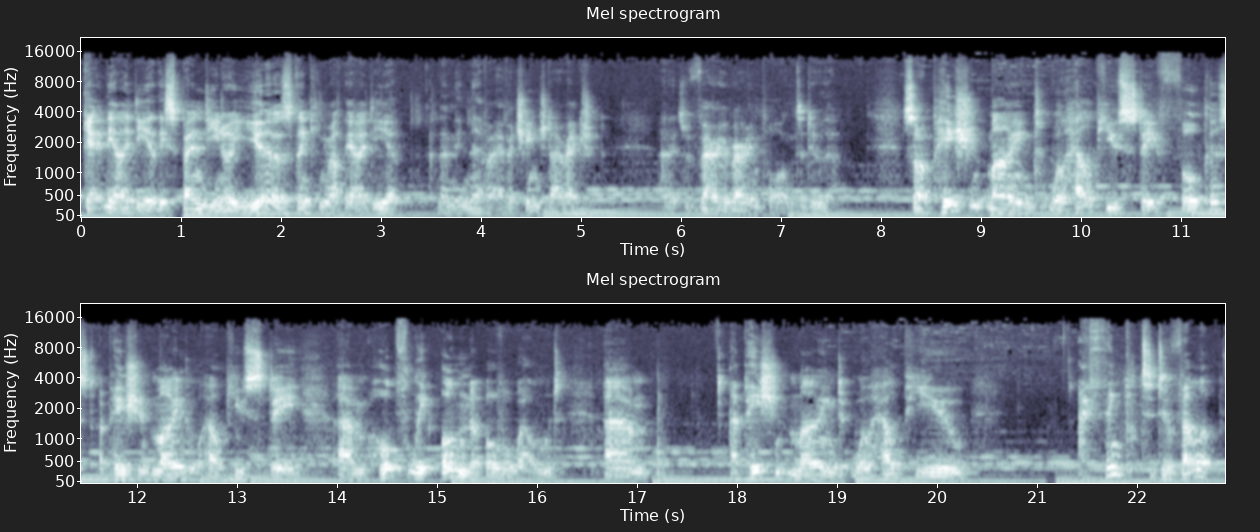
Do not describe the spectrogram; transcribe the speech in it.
get the idea they spend you know years thinking about the idea and then they never ever change direction and it's very, very important to do that. So a patient mind will help you stay focused. A patient mind will help you stay um, hopefully unoverwhelmed. Um, a patient mind will help you, I think, to develop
